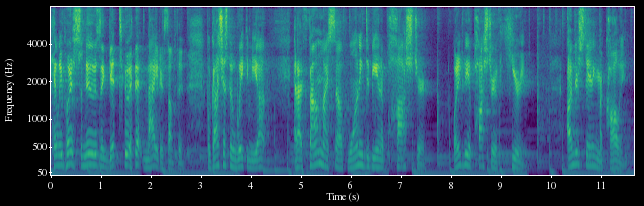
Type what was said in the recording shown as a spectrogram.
can we push snooze and get to it at night or something? But God's just been waking me up. And I found myself wanting to be in a posture, wanting to be a posture of hearing, understanding my calling,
